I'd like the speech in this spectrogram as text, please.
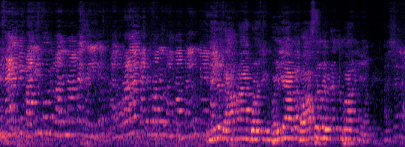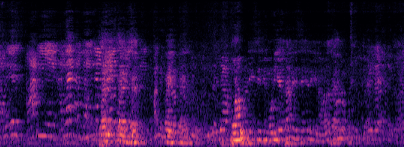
ரெண்டாயிரத்தி பதிமூணு பதினாலு செய்து அது உடனே கட்டுப்பாடு வந்தா பிறகு மே இன்னைக்கு ராமநாதன் குளத்துக்கு வெளியாக வாசல்ல விளக்கு பாத்தீங்க அது சரி, சரி சரி சரி. ரைட் ரைட் போன டிசிபி முடியத்தான் இது செய்திருக்கணும் அதை சொல்லுங்க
